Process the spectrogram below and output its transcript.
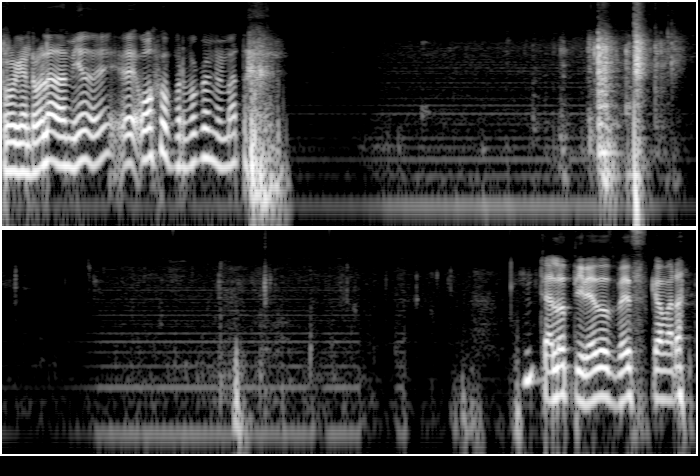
rock'n'roll da miedo, ¿eh? ¿eh? Ojo, por poco me mata. ya lo tiré dos veces, cámara.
